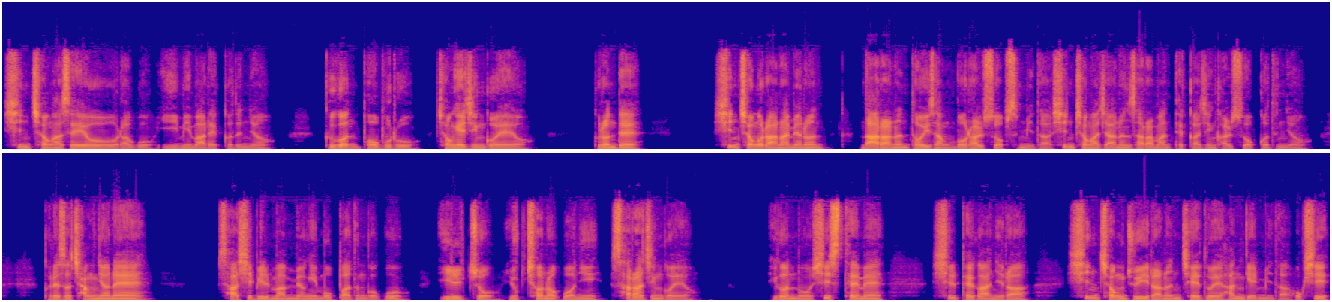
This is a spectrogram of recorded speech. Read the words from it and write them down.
신청하세요라고 이미 말했거든요. 그건 법으로 정해진 거예요. 그런데 신청을 안 하면은 나라는 더 이상 뭘 할 수 없습니다. 신청하지 않은 사람한테까진 갈 수 없거든요. 그래서 작년에 41만 명이 못 받은 거고 1조 6천억 원이 사라진 거예요. 이건 뭐 시스템의 실패가 아니라 신청주의라는 제도의 한계입니다. 혹시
